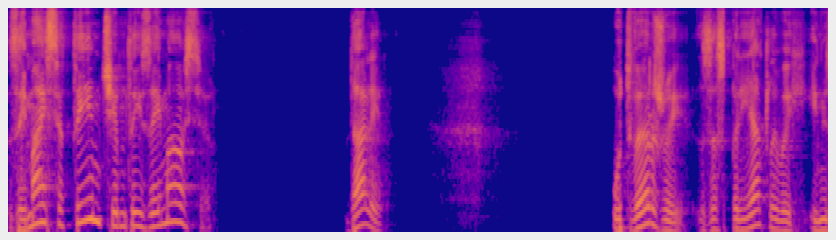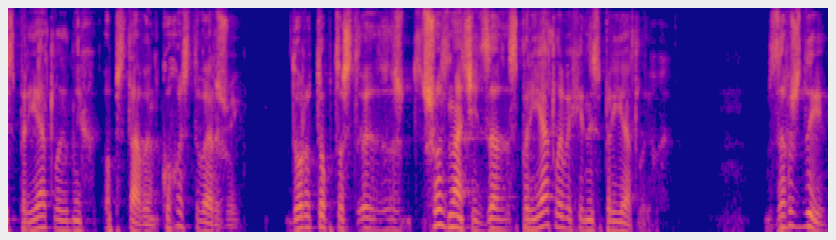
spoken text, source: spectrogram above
Займайся тим, чим ти й займався. Далі. Утверджуй за сприятливих і несприятливих обставин. Кого стверджуй? Тобто, е, що значить за сприятливих і несприятливих? Завжди.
